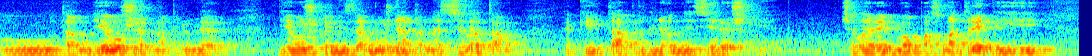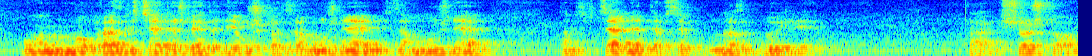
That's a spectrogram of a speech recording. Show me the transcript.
У там девушек, например, девушка незамужняя там носила там какие-то определенные сережки. Человек мог посмотреть и он мог различать, что эта девушка замужняя, незамужняя. Там специально это все у нас были. Так, еще что?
